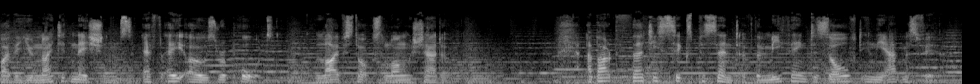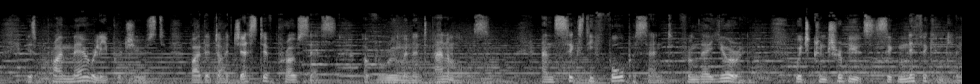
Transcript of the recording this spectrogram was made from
by the United Nations FAO's report, Livestock's Long Shadow. About 36% of the methane dissolved in the atmosphere is primarily produced by the digestive process of ruminant animals, and 64% from their urine, which contributes significantly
